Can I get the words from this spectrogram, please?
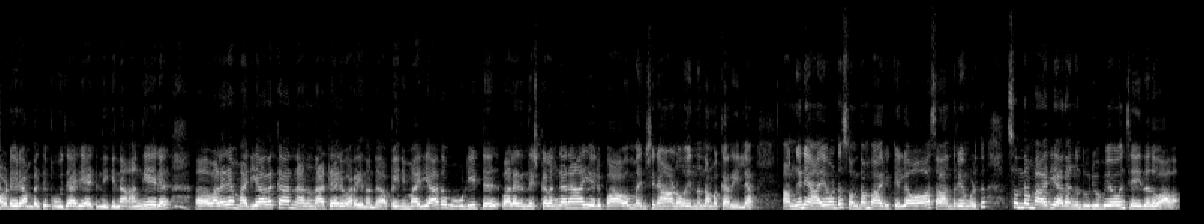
അവിടെ ഒരു അമ്പലത്തിൽ പൂജാരിയായിട്ട് നിൽക്കുന്ന അങ്ങേര് വളരെ മര്യാദക്കാരനാണെന്ന് നാട്ടുകാർ പറയുന്നുണ്ട്. അപ്പോൾ ഇനി മര്യാദ കൂടിയിട്ട് വളരെ നിഷ്കളങ്കനായ ഒരു പാവം മനുഷ്യനാണോ എന്ന് നമുക്കറിയില്ല. അങ്ങനെ ആയതുകൊണ്ട് സ്വന്തം ഭാര്യയ്ക്ക് എല്ലാ സ്വാതന്ത്ര്യവും കൊടുത്ത് സ്വന്തം ഭാര്യ അതങ്ങ് ദുരുപയോഗം ചെയ്തതും ആവാം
